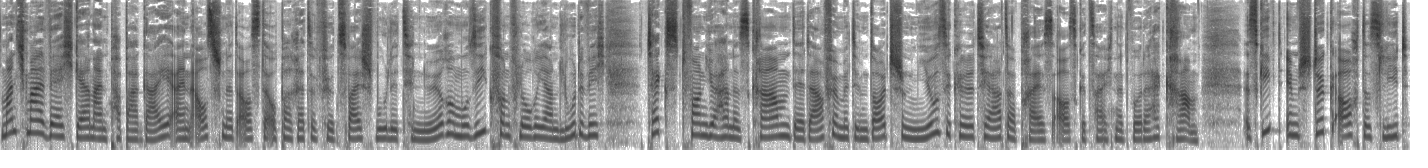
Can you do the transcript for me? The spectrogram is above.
Manchmal wäre ich gern ein Papagei, ein Ausschnitt aus der Operette für zwei schwule Tenöre, Musik von Florian Ludewig, Text von Johannes Kram, der dafür mit dem Deutschen Musical Theaterpreis ausgezeichnet wurde. Herr Kram, es gibt im Stück auch das Lied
